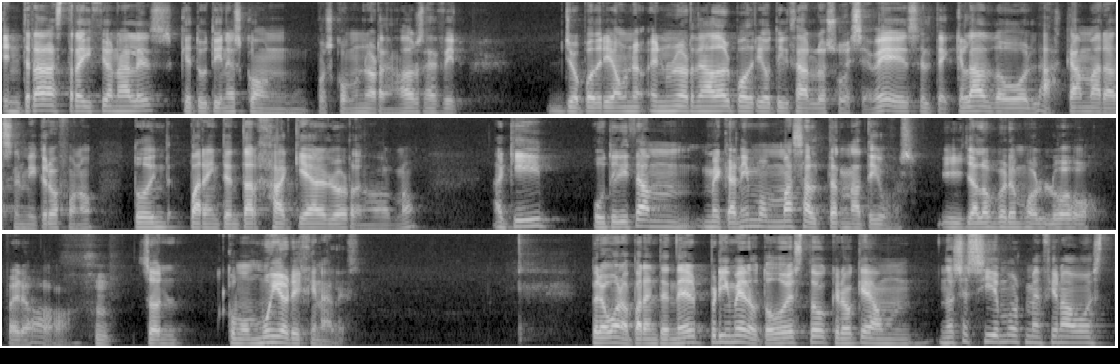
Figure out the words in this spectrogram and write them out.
entradas tradicionales que tú tienes con, pues, con un ordenador. Es decir, yo podría un- en un ordenador podría utilizar los USBs, el teclado, las cámaras, el micrófono, todo in- para intentar hackear el ordenador, ¿no? Aquí utilizan mecanismos más alternativos y ya los veremos luego, pero Hmm. son como muy originales. Pero bueno, para entender primero todo esto, creo que aún. No sé si hemos mencionado est-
